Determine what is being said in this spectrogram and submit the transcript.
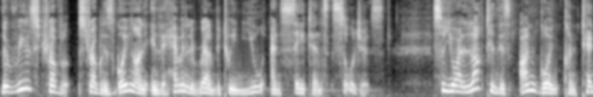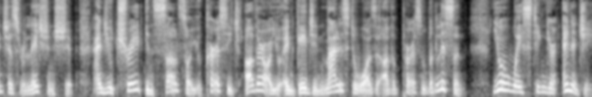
The real struggle, struggle is going on in the heavenly realm between you and Satan's soldiers. So you are locked in this ongoing contentious relationship and you trade insults or you curse each other or you engage in malice towards the other person. But listen, you're wasting your energy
